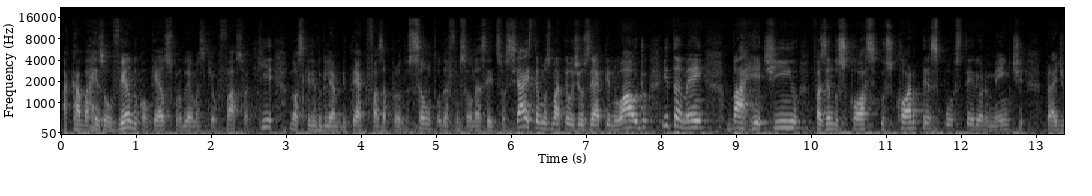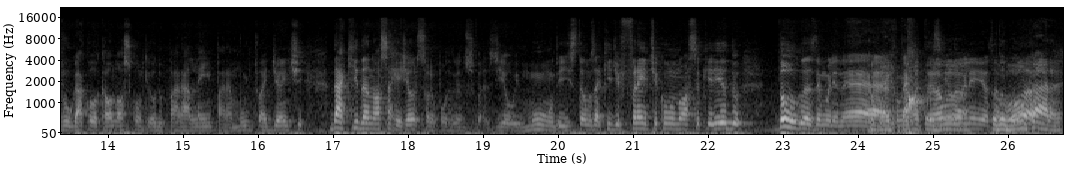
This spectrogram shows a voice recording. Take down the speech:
acaba resolvendo qualquer os problemas que eu faço aqui. Nosso querido Guilherme Biteco faz a produção, toda a função nas redes sociais. Temos Matheus Giuseppe no áudio e também Barretinho fazendo os, os cortes posteriormente para divulgar, colocar o nosso conteúdo para além, para muito adiante daqui da nossa região de São Leopoldo, Rio Grande do Sul, Brasil e mundo. E estamos aqui de frente com o nosso querido Douglas de Moliner. Como é que Como tá, é Matheusinho? Tudo tá bom, cara?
